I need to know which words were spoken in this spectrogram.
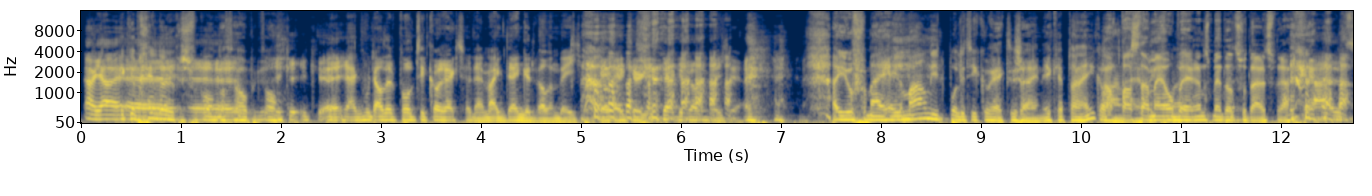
nou ja, Ik heb geen leugens verkondigd, hoop ik toch. Ik, ik, ja, ik moet altijd politiek correct zijn, nee, maar ik denk het wel een beetje. ik, ik, ik denk het wel een beetje. ja. Ah, je hoeft voor mij helemaal niet politiek correct te zijn. Ik heb daar een hekel Nou, aan. pas daarmee op. Ernst, met dat soort uitspraken. Ja, dus,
